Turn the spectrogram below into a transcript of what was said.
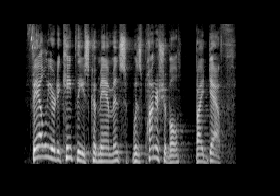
Failure to keep these commandments was punishable by death.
